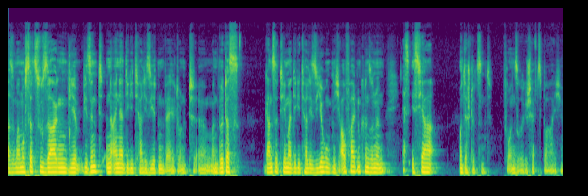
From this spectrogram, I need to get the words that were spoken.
also man muss dazu sagen, wir, wir sind in einer digitalisierten Welt und äh, man wird das ganze Thema Digitalisierung nicht aufhalten können, sondern es ist ja unterstützend für unsere Geschäftsbereiche.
